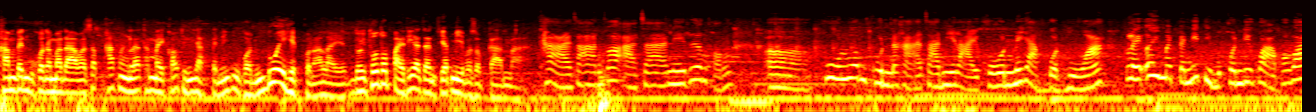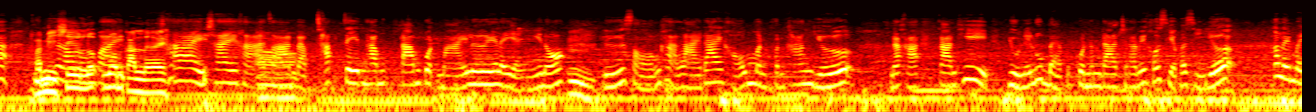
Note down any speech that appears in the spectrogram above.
ทำเป็นบุคคลธรรมดามาสักพักหนึ่งแล้วทำไมเขาถึงอยากเป็นนิติบุคคลด้วยเหตุผลอะไร โดยทั่วๆไปที่อาจารย์เจี๊ยบมีประสบการณ์มาๆค่ะอาจารย์ก็อาจจะในเรื่องของเออผู้ร่วมทุนนะคะ อาจารย์มีหลายคนไม่อยากปวดหัวก็เลยเอ้ยมาเป็นนิติบุคคลดีกว่า เพราะว่ามันมีชื่อทุที่เาลงไปร่วมกันเลย ใช่ใช่ค่ะอ๋อออาจารย์แบบชัดเจนทำตามกฎหมายเลยอะไรอย่างนี้เนาะ อืม หรือ2ค่ะรายได้เขามันค่อนข้างเยอะนะคะ การที่อยู่ในรูปแบบบุคคลธรรมดาจะทำให้เขาเสียภาษีเยอะก็เลยมา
